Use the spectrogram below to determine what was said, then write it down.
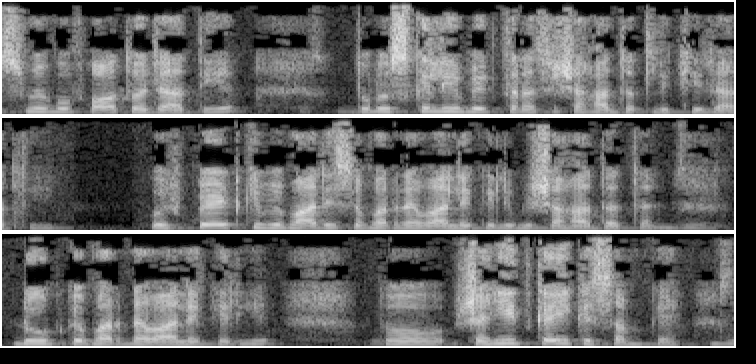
اس میں وہ فوت ہو جاتی ہے تو اس کے لیے بھی ایک طرح سے شہادت لکھی جاتی ہے کچھ پیٹ کی بیماری سے مرنے والے کے لیے بھی شہادت ہے جی۔ ڈوب کے مرنے والے کے لیے تو شہید کئی قسم کے جی۔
